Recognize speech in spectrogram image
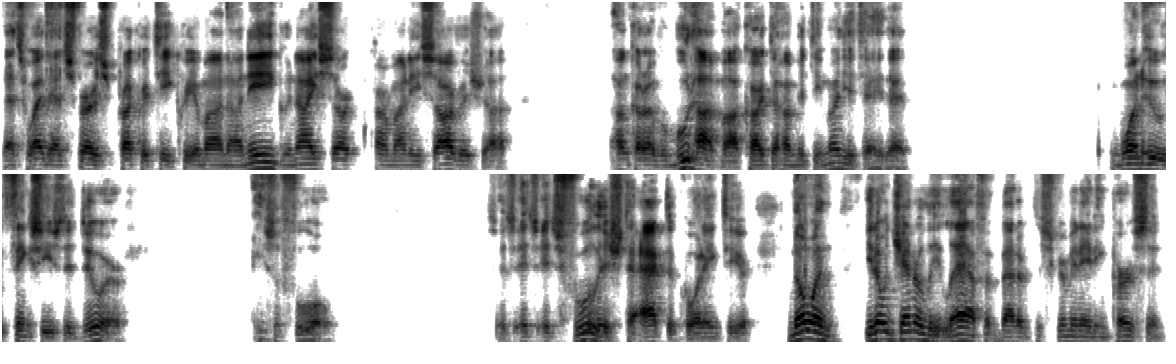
That's why that's first prakriti kriyamanani gunai sar karmani sarvasha hankarava mudhatma kartahamiti manyate that one who thinks he's the doer he's a fool. So it's it's it's foolish to act according to your no one you don't generally laugh about a discriminating person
